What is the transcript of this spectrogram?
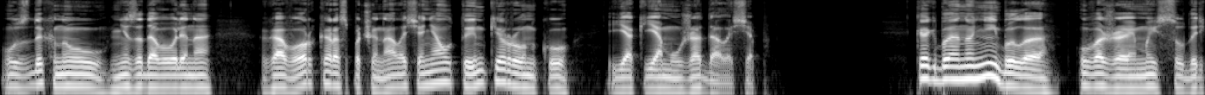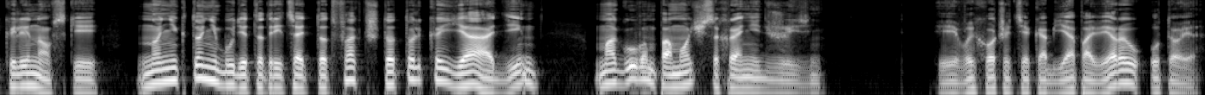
уздыхнуў незадаволена, гаворка распачыналася не ў тым кірунку, як яму жадалася б. Как бы оно ни было, уважаемый сударь Калиновский, но никто не будет отрицать тот факт, что только я один могу вам помочь сохранить жизнь. И вы хочете, каб я поверил у тое?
